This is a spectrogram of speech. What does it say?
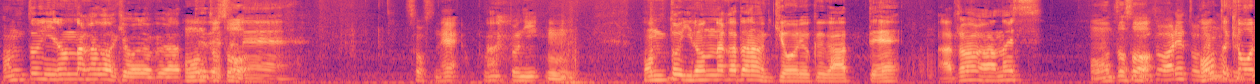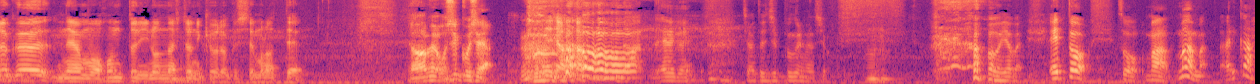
本当にいろんな方の協力があってですね。そう。ですね本当に。うん。本当いろんな方の協力があって頭が上がんないっす本当そう。本当ありがとうございます。本当協力ねもう本当にいろんな人に協力してもらって。やべえおしっこしたよいやなんでじゃああと10分ぐらい話しよう。やばい。えっとそうまあまあまああれか。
